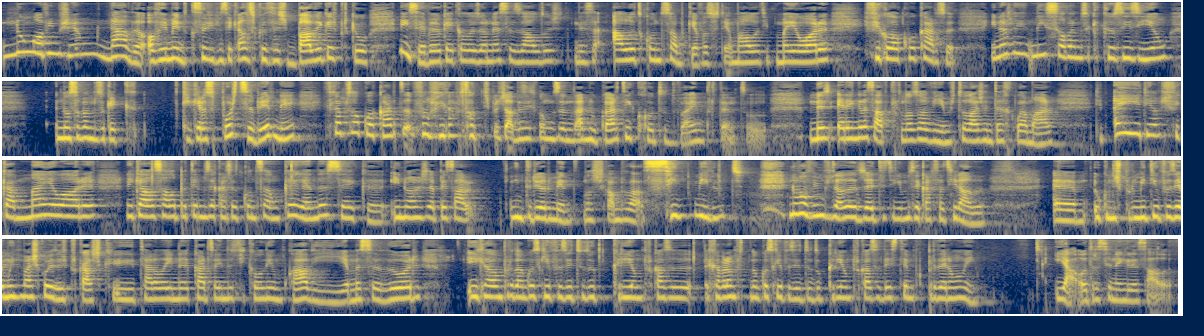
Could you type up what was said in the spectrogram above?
não ouvimos mesmo nada. Obviamente que sabíamos aquelas coisas básicas, porque eu nem sei bem o que é que elas dão nessas aulas, nessa aula de condução, porque é vocês têm uma aula tipo meia hora e ficam lá com a carta. E nós nem, nem soubemos o que é que eles diziam, não sabemos o que é que que é que era suposto saber, né? Ficámos logo com a carta, ficámos logo despachados e fomos andar no quarto e correu tudo bem, portanto. Mas era engraçado porque nós ouvíamos toda a gente a reclamar, tipo, ei, tivemos de ficar meia hora naquela sala para termos a carta de condução, cagando a seca. E nós a pensar interiormente, nós ficámos lá 5 minutos, não ouvimos nada de jeito e tínhamos a carta tirada. Um, o que nos permitiu fazer muito mais coisas, porque acho que estar ali na carta ainda ficam ali um bocado e é amassador e acabam por não conseguir fazer tudo o que queriam por causa. Acabaram por não conseguir fazer tudo o que queriam por causa desse tempo que perderam ali. E há outra cena engraçada.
